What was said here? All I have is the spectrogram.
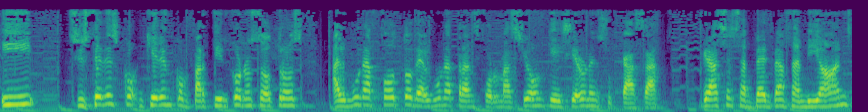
Y si ustedes quieren compartir con nosotros alguna foto de alguna transformación que hicieron en su casa, gracias a Bed Bath and Beyond,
